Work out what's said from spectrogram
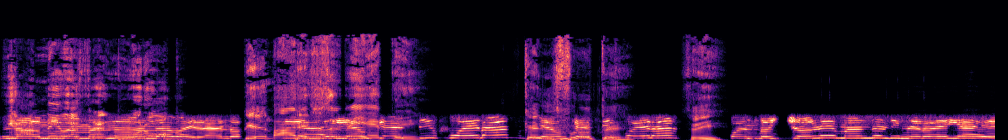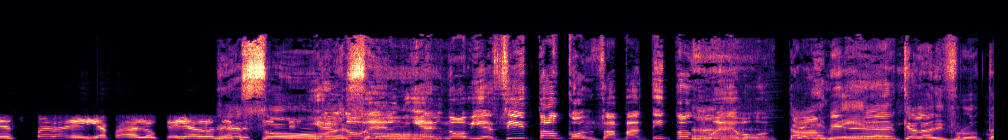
No, mi mamá no anda bailando. Bien. Y, eso y aunque así fuera, Que y aunque así fuera, Sí. cuando yo le mando el dinero a ella es para ella, para lo que ella lo necesite. y, el no- el- y el noviecito con zapatitos nuevos. También, que la disfrute.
